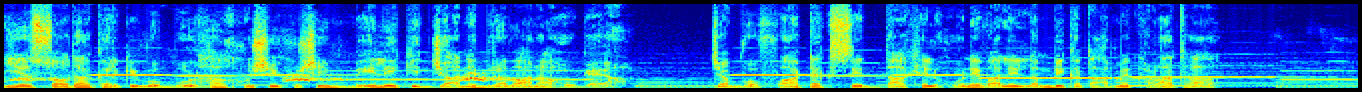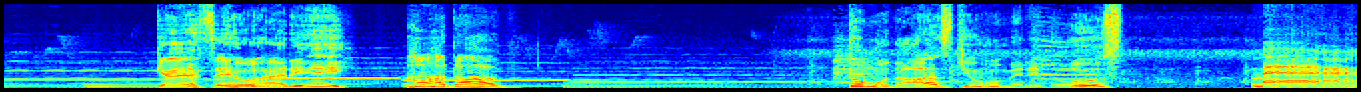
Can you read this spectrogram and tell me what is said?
ये सौदा करके वो बूढ़ा खुशी खुशी मेले की जानब रवाना हो गया। जब वो फाटक से दाखिल होने वाली लंबी कतार में खड़ा था। कैसे हो हैरी? आदाब! तुम उदास क्यों हो मेरे दोस्त? मैं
